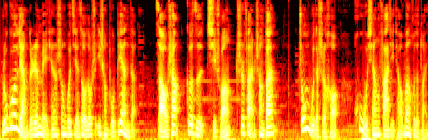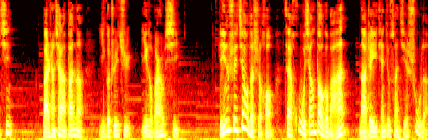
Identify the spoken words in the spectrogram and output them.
如果两个人每天的生活节奏都是一成不变的，早上各自起床吃饭上班，中午的时候互相发几条问候的短信，晚上下了班呢，一个追剧，一个玩游戏，临睡觉的时候再互相道个晚安，那这一天就算结束了。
